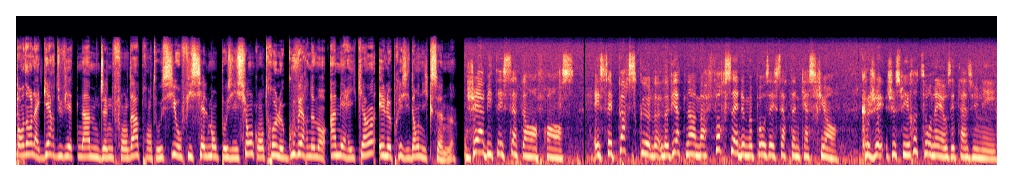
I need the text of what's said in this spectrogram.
Pendant la guerre du Vietnam, Jane Fonda prend aussi officiellement position contre le gouvernement américain et le président Nixon. J'ai habité sept ans en France et c'est parce que le, le Vietnam m'a forcé de me poser certaines questions que je suis retournée aux États-Unis.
